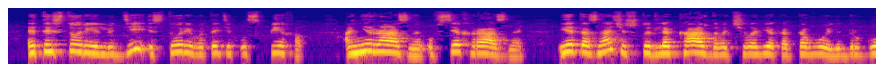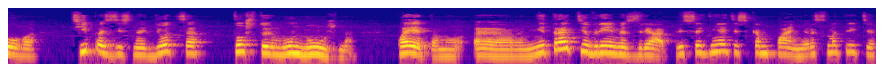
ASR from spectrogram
– это истории людей, истории вот этих успехов. Они разные, у всех разные. И это значит, что для каждого человека того или другого типа здесь найдется то, что ему нужно. Поэтому э, не тратьте время зря, присоединяйтесь к компании, рассмотрите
